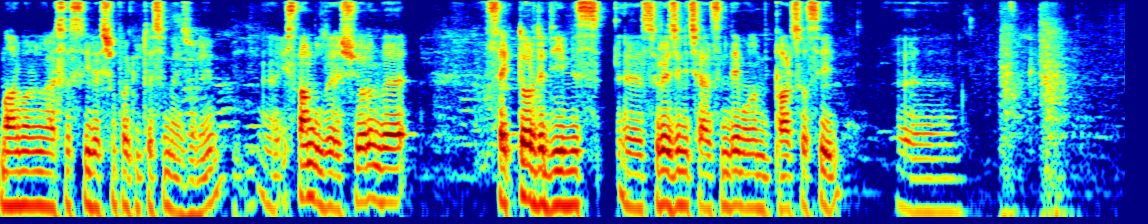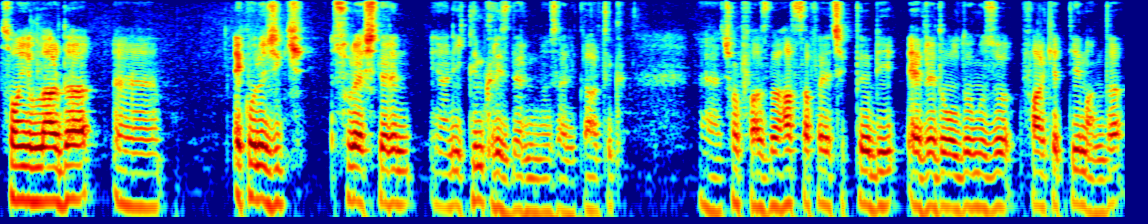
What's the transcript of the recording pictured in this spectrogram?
Marmara Üniversitesi İletişim Fakültesi mezunuyum. Ee, İstanbul'da yaşıyorum ve sektör dediğimiz e, sürecin içerisindeyim. Onun bir parçasıyım. Ee, son yıllarda e, ekolojik süreçlerin yani iklim krizlerinin özellikle artık e, çok fazla had safhaya çıktığı bir evrede olduğumuzu fark ettiğim anda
